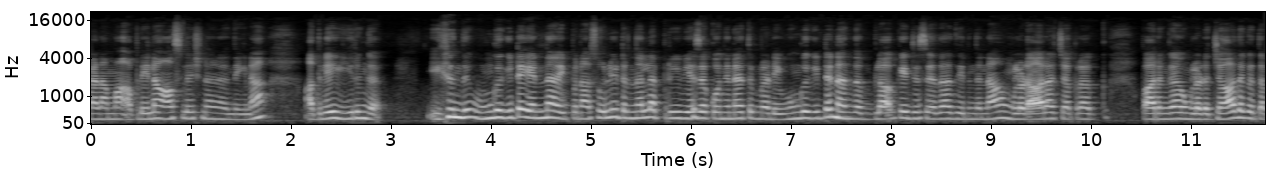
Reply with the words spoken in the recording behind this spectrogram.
வேணாமா அப்படிலாம் ஆசோலேஷனில் இருந்தீங்கன்னா அதிலே இருங்க. இருந்து உங்ககிட்ட என்ன இப்போ நான் சொல்லிட்டு இருந்தேன்ல ப்ரீவியஸாக கொஞ்ச நேரத்துக்கு முன்னாடி உங்ககிட்ட நான் அந்த பிளாக்கேஜஸ் ஏதாவது இருந்ததுன்னா உங்களோட ஆரா சக்ரா பாருங்கள் உங்களோட ஜாதகத்தை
